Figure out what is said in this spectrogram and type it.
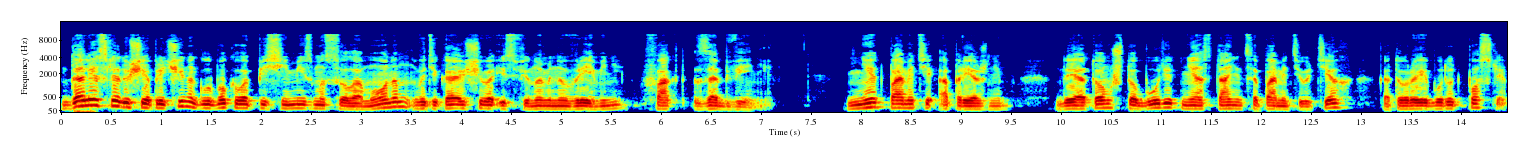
Далее следующая причина глубокого пессимизма Соломона, вытекающего из феномена времени, факт забвения. Нет памяти о прежнем, да и о том, что будет, не останется памяти у тех, которые будут после.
